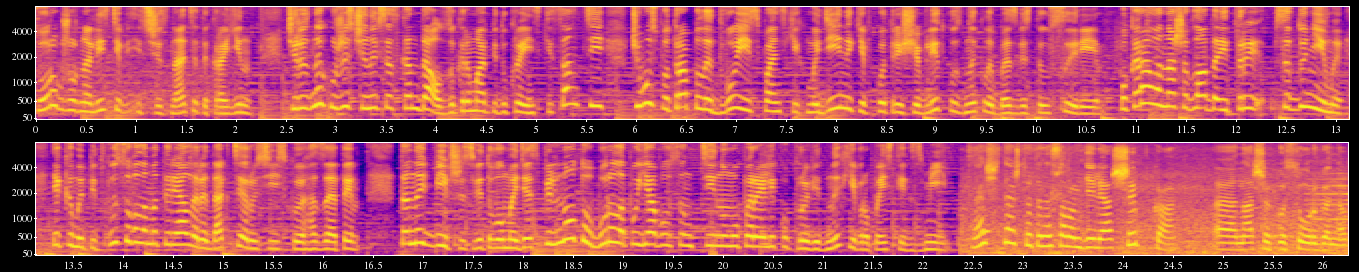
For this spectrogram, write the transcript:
40 журналістів із 16 країн. Через них уже зчинився скандал. Зокрема, під українські санкції чомусь потрапили двоє іспанських медійників, котрі ще влітку зникли безвісти у Сирії. Покарала наша влада і три псевдоніми, якими підписувала матеріали редакція російської газети. Та найбільше світову медіаспільноту обурила поява у санкційному переліку провідних європейських змі. Я считаю, что это на самом деле ошибка э, наших госорганов,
